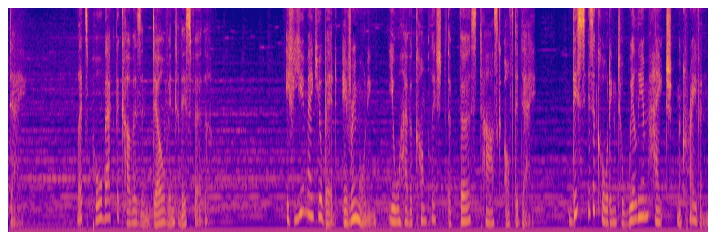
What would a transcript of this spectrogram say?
day. Let's pull back the covers and delve into this further. If you make your bed every morning, you will have accomplished the first task of the day. This is according to William H. McRaven,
